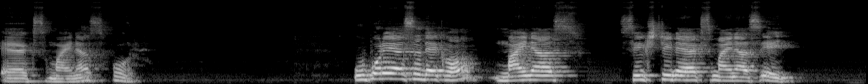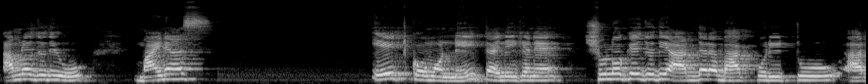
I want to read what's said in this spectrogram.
x minus four উপরে আছে দেখো minus sixteen x minus eight আমরা যদি মাইনাস এইট কমন নেই তাহলে এখানে ষোলোকে যদি আট দ্বারা ভাগ করি টু আর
